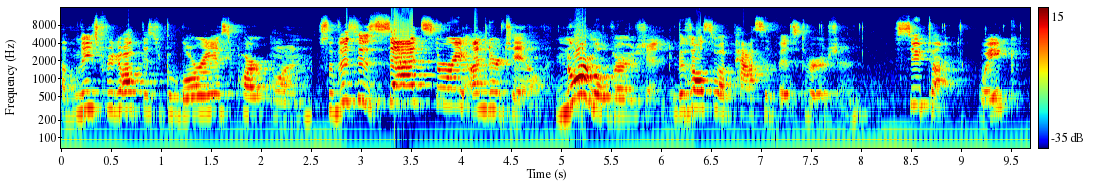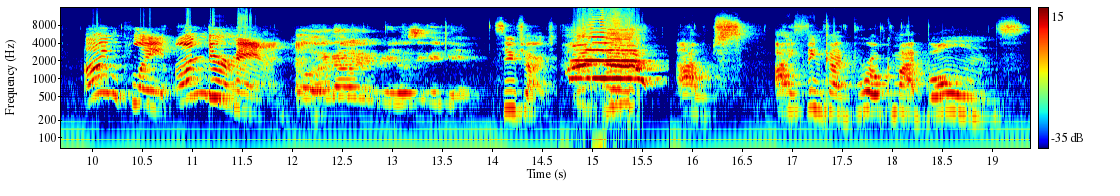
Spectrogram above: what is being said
at least we got this glorious part one. So this is Sad Story Undertale, normal version. There's also a pacifist version. Sutart, wake. I'm play Underman. Oh, I gotta agree, that was a good game. Sutart. Ah! Ouch. I think I broke my bones.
